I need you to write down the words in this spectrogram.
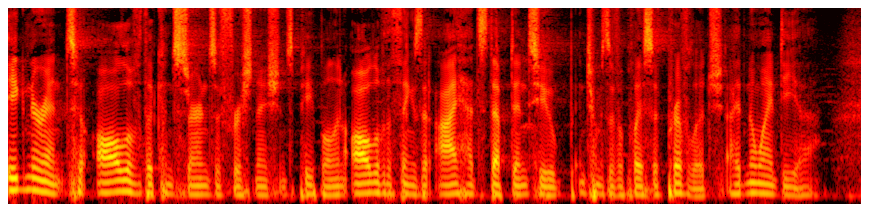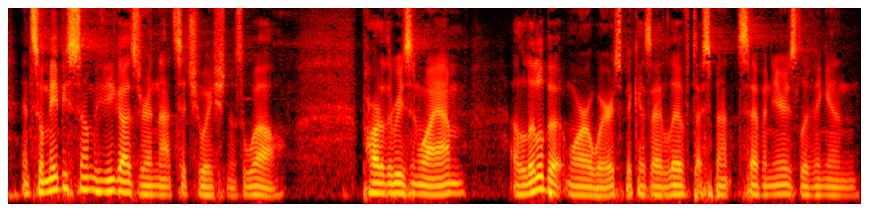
ignorant to all of the concerns of First Nations people and all of the things that I had stepped into in terms of a place of privilege. I had no idea. And so maybe some of you guys are in that situation as well. Part of the reason why I'm a little bit more aware is because I lived, I spent seven years living in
